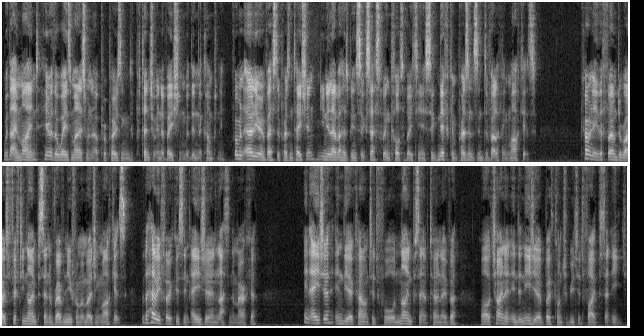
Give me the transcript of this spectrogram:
With that in mind, here are the ways management are proposing the potential innovation within the company. From an earlier investor presentation, Unilever has been successful in cultivating a significant presence in developing markets. Currently, the firm derives 59% of revenue from emerging markets, with a heavy focus in Asia and Latin America. In Asia, India accounted for 9% of turnover, while China and Indonesia both contributed 5% each.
